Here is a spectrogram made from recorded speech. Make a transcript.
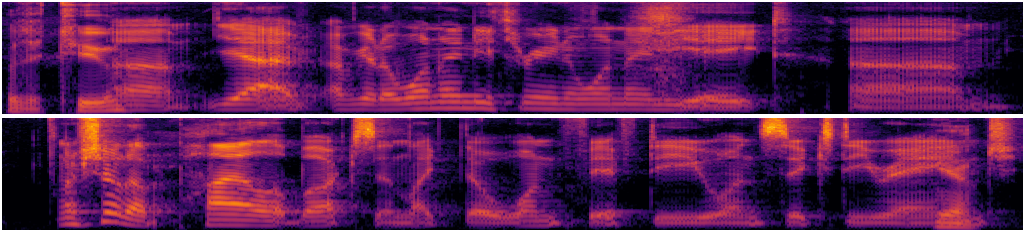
was it two? Um, yeah, I've, I've got a 193 and a 198. Um, I've shot a pile of bucks in like the 150, 160 range,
